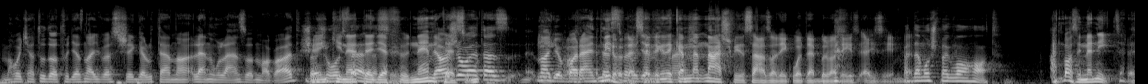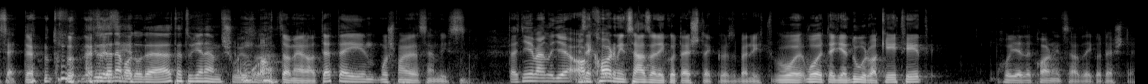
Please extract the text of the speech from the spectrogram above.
mert hogyha tudod, hogy az nagy veszséggel utána lenullázod magad. Senki ne tegye felteszi. föl, nem De a tesz. Zsolt az nagyobb arányt tesz Miről fel, ugye, Nekem más. másfél százalék volt ebből a rész. Hát de most meg van hat. Hát azért, mert négyszerezett. Hát, de nem adod el, tehát ugye nem súlyozol. át. Adtam el a tetején, most már veszem vissza. Tehát nyilván ugye... Ezek 30%-ot estek közben itt. Vol- Volt egy ilyen durva két hét, hogy ezek 30%-ot estek.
